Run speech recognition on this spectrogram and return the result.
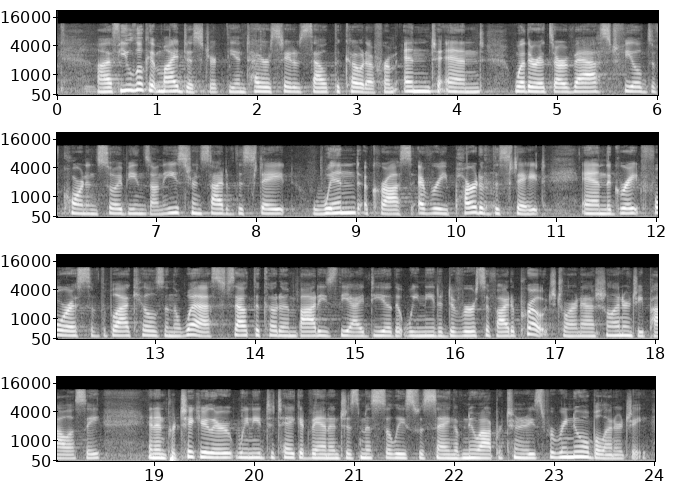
Uh, if you look at my district, the entire state of South Dakota, from end to end, whether it's our vast fields of corn and soybeans on the eastern side of the state, wind across every part of the state, and the great forests of the Black Hills in the west, South Dakota embodies the idea that we need a diversified approach to our national energy policy. And in particular, we need to take advantage, as Ms. Solis was saying, of new opportunities for renewable energy.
